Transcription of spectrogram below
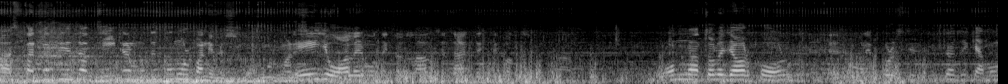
রাস্তাটা দিয়ে যাচ্ছে এইটার মধ্যে কোমর পানি হয়েছিল। এই যে ওয়ালের মধ্যে একটা লালচে দাগ দেখতে পাচ্ছি। বন্যা চলে যাওয়ার পর মানে পরিস্থিতিটা যে কেমন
